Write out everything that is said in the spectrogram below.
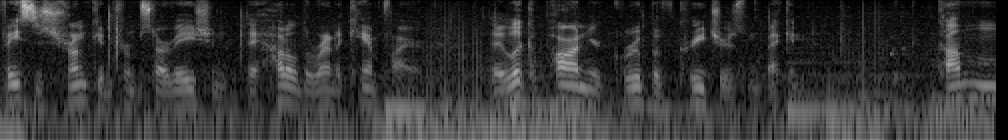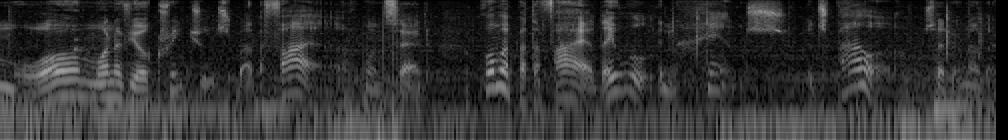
Faces shrunken from starvation, they huddled around a campfire. They look upon your group of creatures and beckoned. Come warm one of your creatures by the fire, one said. Warm it by the fire, they will enhance its power, said another.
